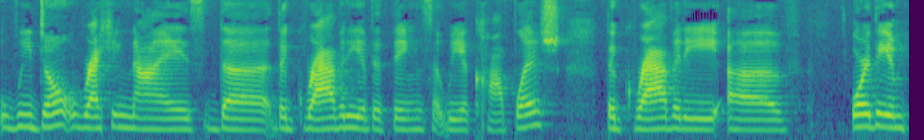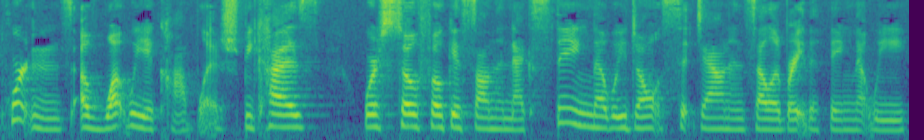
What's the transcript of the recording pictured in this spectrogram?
we don't recognize the the gravity of the things that we accomplish, the gravity of or the importance of what we accomplish because we're so focused on the next thing that we don't sit down and celebrate the thing that we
